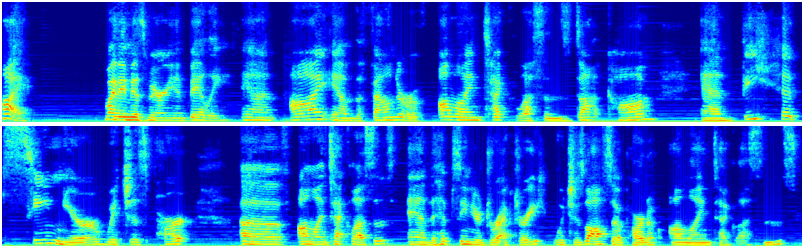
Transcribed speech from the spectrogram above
Hi, my name is Marianne Bailey, and I am the founder of OnlineTechLessons.com and The Hip Senior, which is part of Online Tech Lessons, and the Hip Senior Directory, which is also part of Online Tech Lessons.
